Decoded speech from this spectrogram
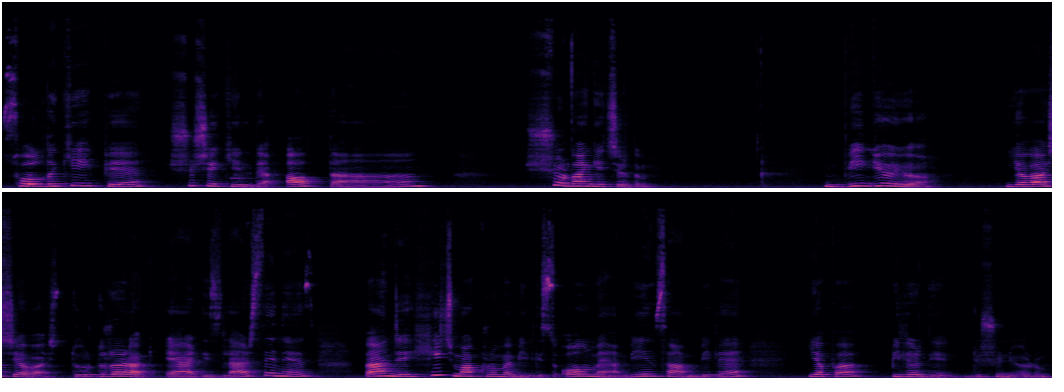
Soldaki ipi şu şekilde alttan şuradan geçirdim. Videoyu yavaş yavaş durdurarak eğer izlerseniz bence hiç makrome bilgisi olmayan bir insan bile yapabilir diye düşünüyorum.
